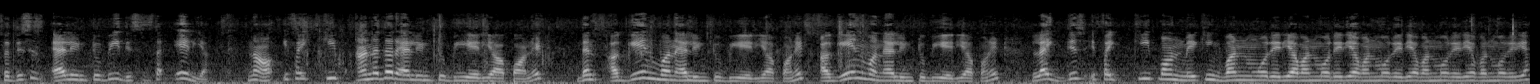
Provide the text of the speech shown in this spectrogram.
so this is L into B, this is the area. Now if I keep another L into B area upon it, then again one L into B area upon it, again one L into B area upon it. Like this, if I keep on making one more area, one more area, one more area, one more area, one more area,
